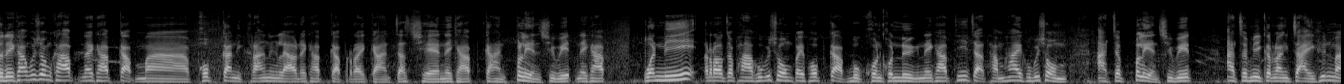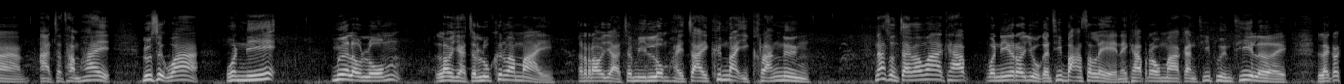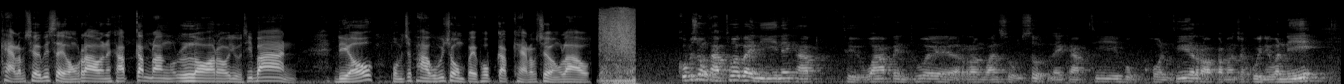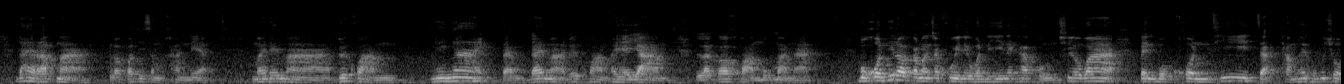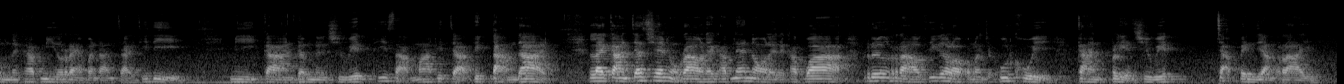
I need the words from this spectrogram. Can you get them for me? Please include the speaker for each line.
Speaker 1: วัสดีครับผู้ชมครับนะครับกลับมาพบกันอีกครั้งหนึ่งแล้วนะครับกับรายการ Just Change นะครับการเปลี่ยนชีวิตนะครับวันนี้เราจะพาคุณผู้ชมไปพบกับบุคคลคนหนึ่งนะครับที่จะทำให้คุณผู้ชมอาจจะเปลี่ยนชีวิต อาจจะมีกำลังใจขึ้นมา อาจจะทำให้รู้สึกว่าวันนี้เมื่อเราล้ม เราอยากจะลุกขึ้นมาใหม่ เราอยากจะมีลมหายใจขึ้นมาอีกครั้งหนึ่ง น่าสนใจมากๆครับ วันนี้เราอยู่กันที่บางสะเลนะครับ เรามากันที่พื้นที่เลย แล้วก็แขกรับเชิญพิเศษของเรานะครับกำลังรอเราอยู่ที่บ้าน เดี๋ยวผมจะพาคุณผู้ชมไปพบกับแขกรับเชิญของเรา คุณผู้ชมครับถ้วยใบนี้นะครับถือว่าเป็นถ้วยรางวัลสูงสุดนะครับที่บุคคลที่เรากำลังจะคุยในวันนี้ ได้รับมาแล้วก็ที่สำคัญเนี่ยไม่ได้มาด้วยความง่ายๆ แต่ได้มาด้วยความพยายาม แล้วก็ความมุมานะ บุคคลที่เรากำลังจะคุยในวันนี้นะครับ ผมเชื่อว่าเป็นบุคคลที่จะทำให้คุณผู้ชมนะครับ มีแรงบันดาลใจที่ดี มีการดำเนินชีวิตที่สามารถที่จะติดตามได้ รายการแจ็คเชนของเรานะครับ แน่นอนเลยนะครับว่าเรื่องราวที่เรากำลังจะพูดคุย การเปลี่ยนชีวิต จะเป็นอย่างไร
